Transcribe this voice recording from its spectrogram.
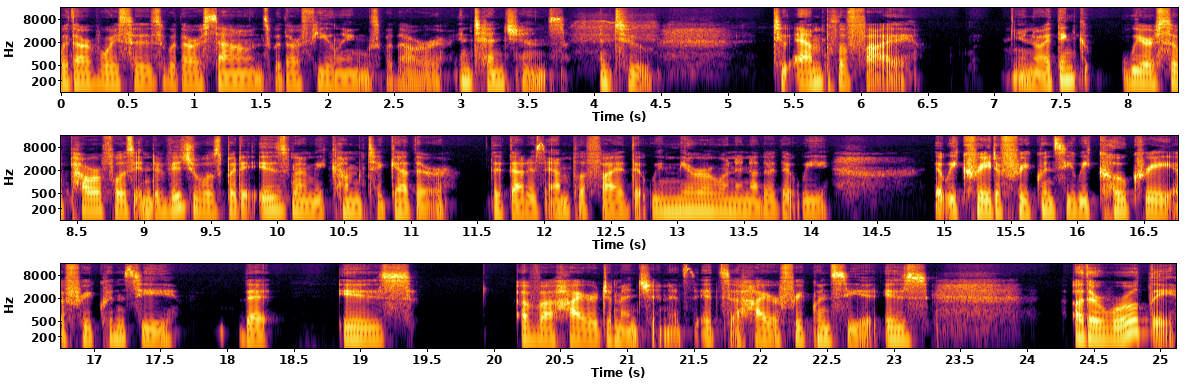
with our voices, with our sounds, with our feelings, with our intentions, and to to amplify. You know, I think we are so powerful as individuals, but it is when we come together that that is amplified, that we mirror one another, that we that we create a frequency, we co-create a frequency that is of a higher dimension. It's it's a higher frequency. It is otherworldly,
